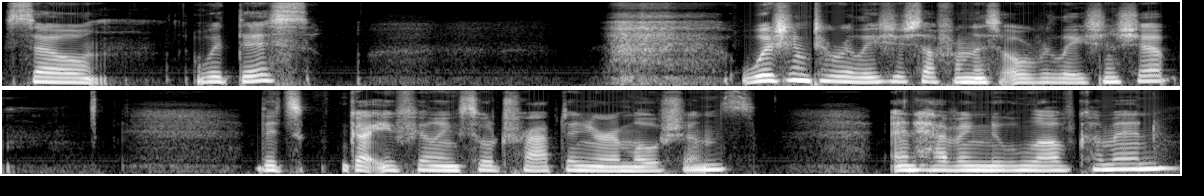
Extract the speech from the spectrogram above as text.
So with this, wishing to release yourself from this old relationship that's got you feeling so trapped in your emotions and having new love come in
